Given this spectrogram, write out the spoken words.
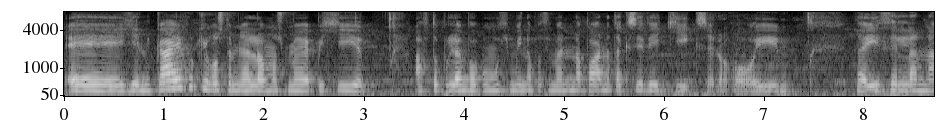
Ε, γενικά έχω και εγώ στο μυαλό μου, ας πούμε, π.χ. αυτό που λέμε που μου έχει μείνει αποθυμένο να πάω ένα ταξίδι εκεί, ξέρω εγώ, ή θα ήθελα να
